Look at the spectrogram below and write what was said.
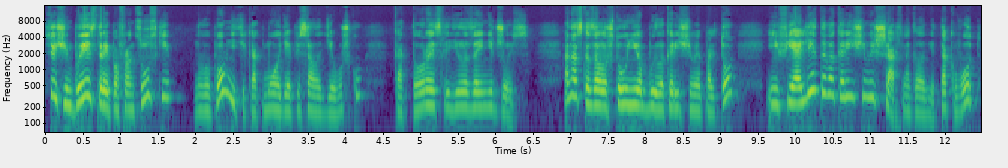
все очень быстро и по-французски. Но вы помните, как Моди описала девушку, которая следила за Энни Джойс? Она сказала, что у нее было коричневое пальто и фиолетово-коричневый шарф на голове. Так вот,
